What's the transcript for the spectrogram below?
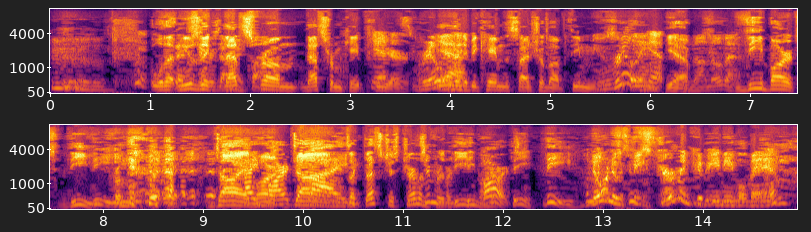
Well, that music shivers down my that's from that's from Cape Fear. is. Really? And then it became the Sideshow Bob theme music. really, Yeah. Yeah. I did not know that. The Bart, the, The. from the, die, Bart, Bart, die. die. It's like that's just German, for the Bart, the. The. no one who speaks German could be an evil man.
